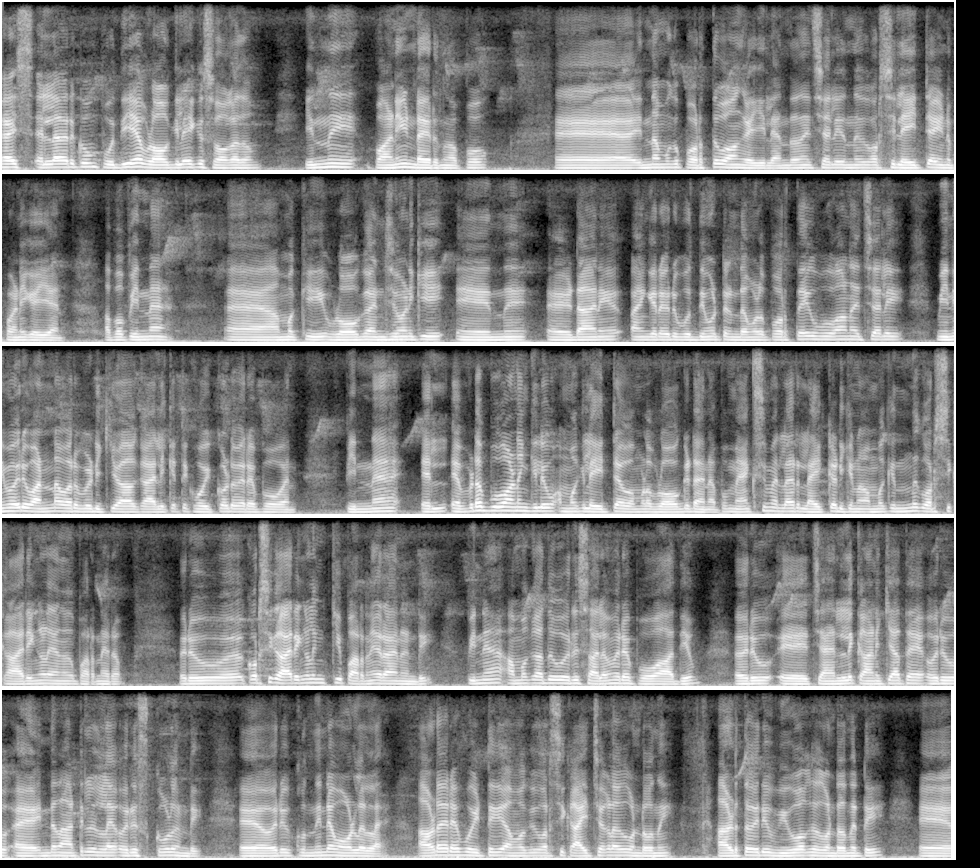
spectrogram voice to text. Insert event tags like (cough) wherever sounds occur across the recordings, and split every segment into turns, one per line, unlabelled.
Guys എല്ലാവർക്കും പുതിയ വ്ളോഗിലേക്ക് സ്വാഗതം. ഇന്ന് പണി ഉണ്ടായിരുന്നു അപ്പോൾ ഇന്ന് നമുക്ക് പുറത്ത് പോകാൻ കഴിയില്ല. എന്താണെന്ന് വെച്ചാൽ ഇന്ന് കുറച്ച് ലേറ്റ് ആയിന് പണി കഴിയാൻ. അപ്പോൾ പിന്നെ നമുക്ക് ഈ വ്ളോഗ് അഞ്ച് മണിക്ക് ഇന്ന് ഇടാൻ ഭയങ്കര ഒരു ബുദ്ധിമുട്ടുണ്ട്. നമ്മൾ പുറത്തേക്ക് പോകുകയാണെന്ന് വെച്ചാൽ മിനിമം ഒരു വൺ അവർ പിടിക്കുക കാലിക്കറ്റ് കോഴിക്കോട് വരെ പോകാൻ പിന്നെ എവിടെ പോവാണെങ്കിലും നമുക്ക് ലേറ്റ് ആവും നമ്മളെ വ്ളോഗ് ഇടാൻ. അപ്പോൾ മാക്സിമം എല്ലാവരും ലൈക്ക് അടിക്കണം. നമുക്ക് ഇന്ന് കുറച്ച് കാര്യങ്ങൾ ഞങ്ങൾ പറഞ്ഞുതരാം. ഒരു കുറച്ച് കാര്യങ്ങൾ എനിക്ക് പറഞ്ഞു തരാനുണ്ട് പിന്നെ നമുക്കത് ഒരു സ്ഥലം വരെ പോവാം ആദ്യം. ഒരു ചാനലിൽ കാണിക്കാത്ത ഒരു എന്റെ നാട്ടിലുള്ള ഒരു സ്കൂളുണ്ട് ഒരു കുന്നിന്റെ മുകളിലുള്ള അവിടെ വരെ പോയിട്ട് നമുക്ക് കുറച്ച് കാഴ്ചകളൊക്കെ കൊണ്ടുവന്ന് അവിടുത്തെ ഒരു വ്യൂ ഒക്കെ കൊണ്ടുവന്നിട്ട്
